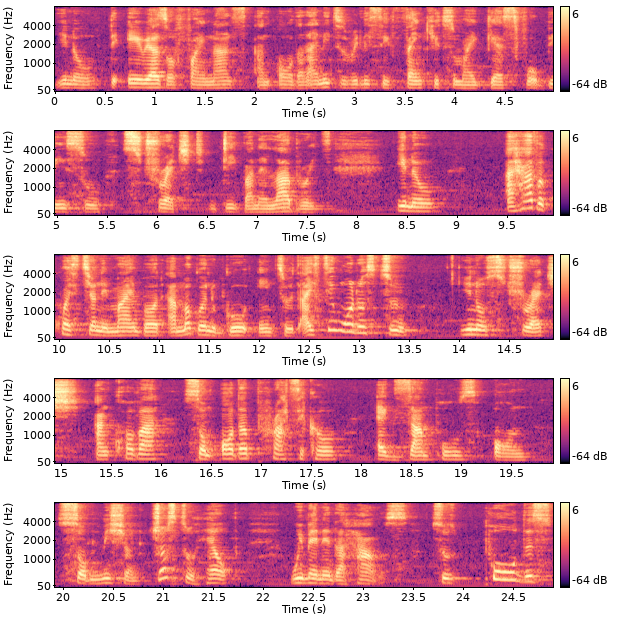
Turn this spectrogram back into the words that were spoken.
you know the areas of finance and all that. I need to really say thank you to my guests for being so stretched, deep, and elaborate. You know, I have a question in mind, but I'm not going to go into it. I still want us to, you know, stretch and cover some other practical examples on submission just to help women in the house to pull this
